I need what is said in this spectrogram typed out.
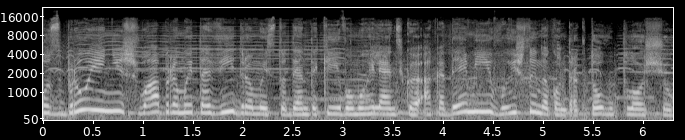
Озброєні швабрами та відрами студенти Києво-Могилянської академії вийшли на контрактову площу.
